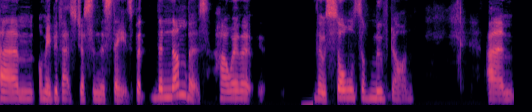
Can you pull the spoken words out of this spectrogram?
um, or maybe that's just in the States, but the numbers, however, those souls have moved on. Um,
